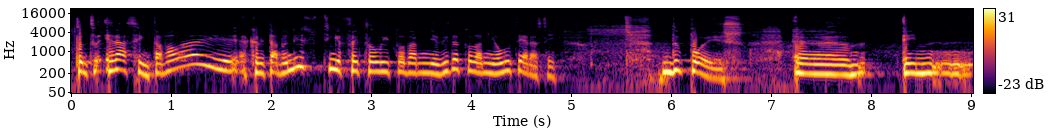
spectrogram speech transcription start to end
Portanto, era assim, estava lá e acreditava nisso, tinha feito ali toda a minha vida, toda a minha luta, era assim. Depois. Uh, em,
